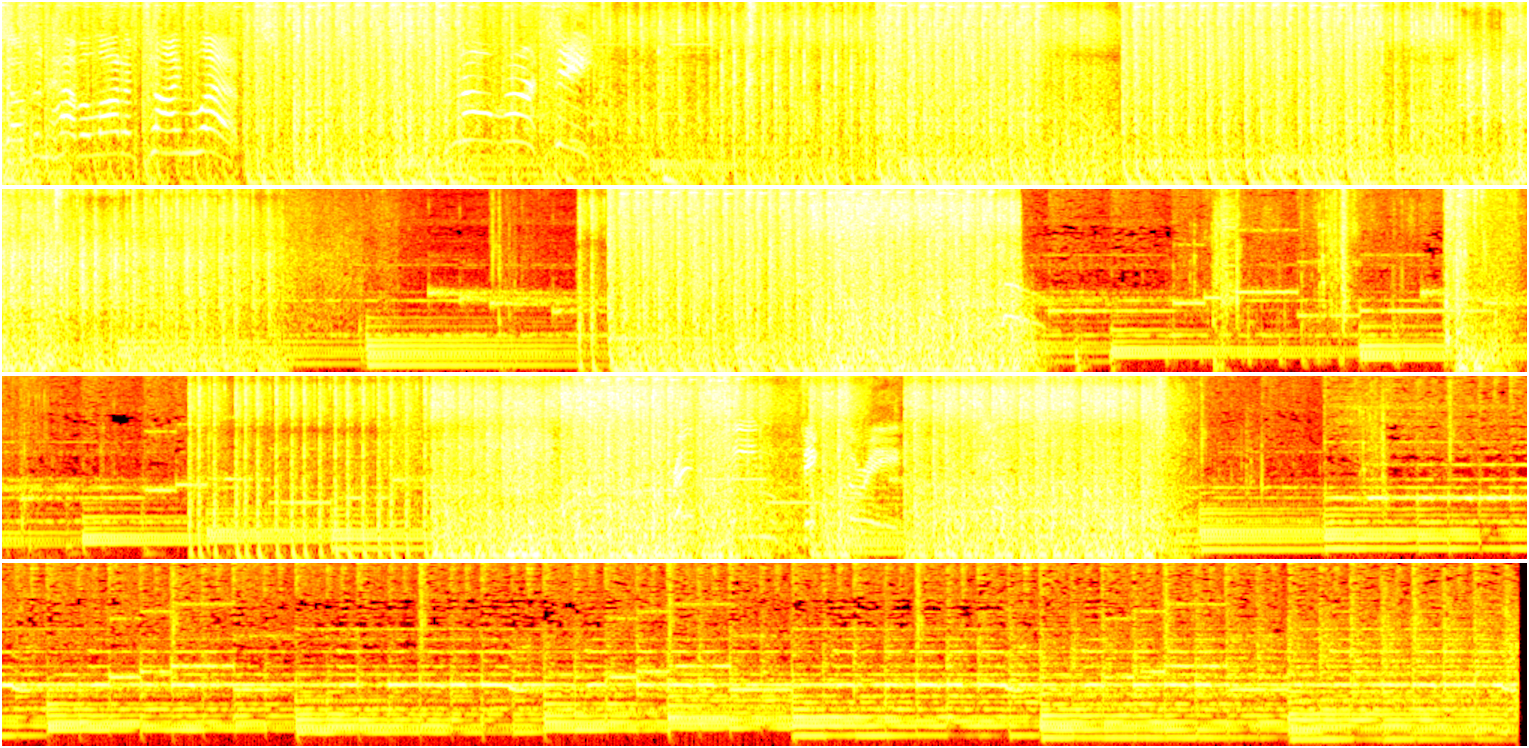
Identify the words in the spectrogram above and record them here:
Doesn't have a lot of time left. No mercy!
